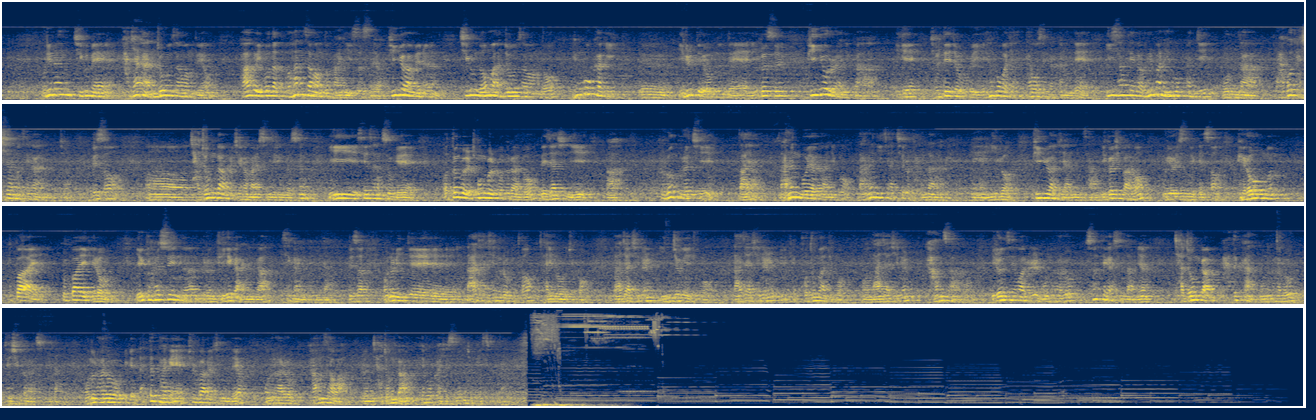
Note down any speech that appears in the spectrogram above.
우리는 지금의 가장 안 좋은 상황도요. 과거 이보다 더한 상황도 많이 있었어요. 비교하면은 지금 너무 안 좋은 상황도 행복하기 어, 이를 데 없는데 이것을 비교를 하니까 이게 절대적으로 이게 행복하지 않다고 생각하는데 이 상태가 얼마나 행복한지 모른다라고 다시 한번 생각하는 거죠. 그래서 어, 자존감을 제가 말씀드린 것은 이 세상 속에 어떤 걸 좋은 걸 보더라도 내 자신이 아 그건 그렇지 나야 나는 뭐야가 아니고 나는 이 자체로 단단하게 예, 이거 비교하지 않는 삶 이것이 바로 우리 어르신들께서 괴로움은 굿바이 굿바이 괴로움 이렇게 할 수 있는 그런 기회가 아닌가 생각이 됩니다. 그래서 오늘 이제 나 자신으로부터 자유로워지고 나 자신을 인정해주고 나 자신을 이렇게 보듬어주고 어, 나 자신을 감사하고 이런 생활을 오늘 하루 선택하신다면 자존감 가득한 오늘 하루 되실 것 같습니다. 오늘 하루 이렇게 따뜻하게 출발하시는데요. 오늘 하루 감사와 이런 자존감 회복하셨으면 좋겠습니다.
